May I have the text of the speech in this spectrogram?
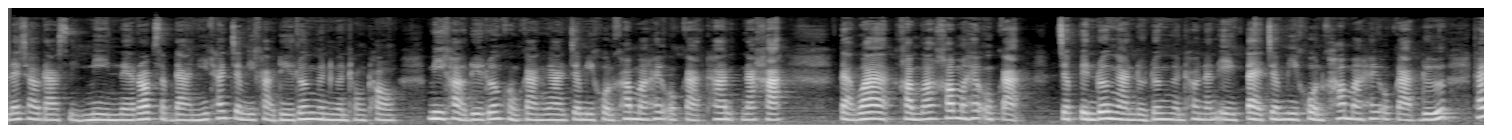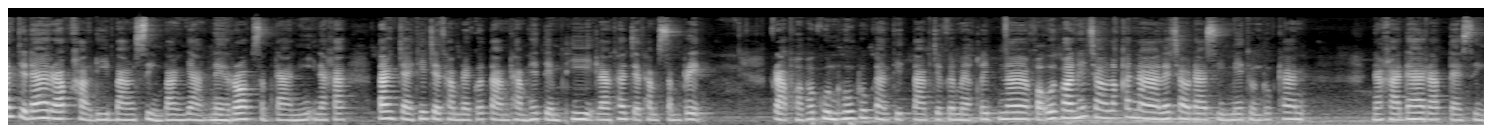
และชาวราศีมีน ในรอบสัปดาห์นี้ท่านจะมีข่าวดีเรื่องเงินเงินทองทอง มีข่าวดีเรื่องของการงานจะมีคนเข้ามาให้โอกาสท่านนะคะ แต่ว่าคำว่าเข้ามาให้โอกาสจะเป็นเรื่องงานหรือเรื่องเงินเท่านั้นเอง แต่จะมีคนเข้ามาให้โอกาสหรือ ท่านจะได้รับข่าวดีบางสิ่งบางอย่างในรอบสัปดาห์นี้นะคะ ตั้งใจที่จะทำอะไรก็ตามทำให้เต็มที่แล้วท่านจะทำสำเร็จกราบขอพระคุณทุกทุกการติดตามเจอกันใหม่คลิปหน้า ขออวยพรให้ชาวลัคนาและชาวราศีเมถุนทุกท่าน นะคะ ได้รับแต่สิ่ง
